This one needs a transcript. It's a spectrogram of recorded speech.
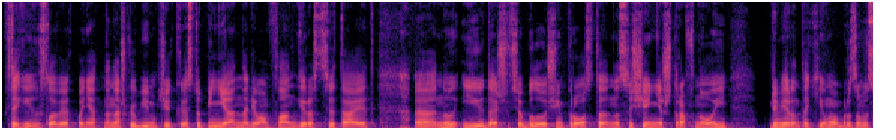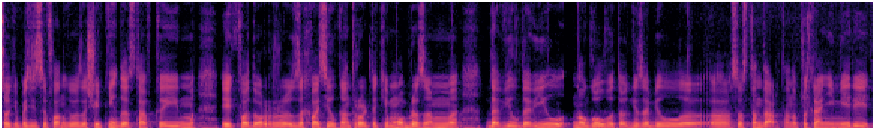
В таких условиях, понятно, наш любимчик Эступиньян на левом фланге расцветает. Э, ну и дальше все было очень просто. Насыщение штрафной, примерно таким образом высокие позиции фланговых защитников, доставка им. Эквадор захватил контроль таким образом, давил-давил, но гол в итоге забил э, со стандарта. Но, по крайней мере,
